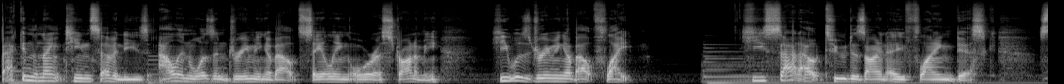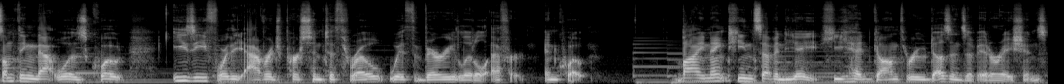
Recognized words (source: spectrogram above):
back in the 1970s, Alan wasn't dreaming about sailing or astronomy, he was dreaming about flight. He set out to design a flying disc, something that was, quote, easy for the average person to throw with very little effort, end quote. By 1978, he had gone through dozens of iterations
